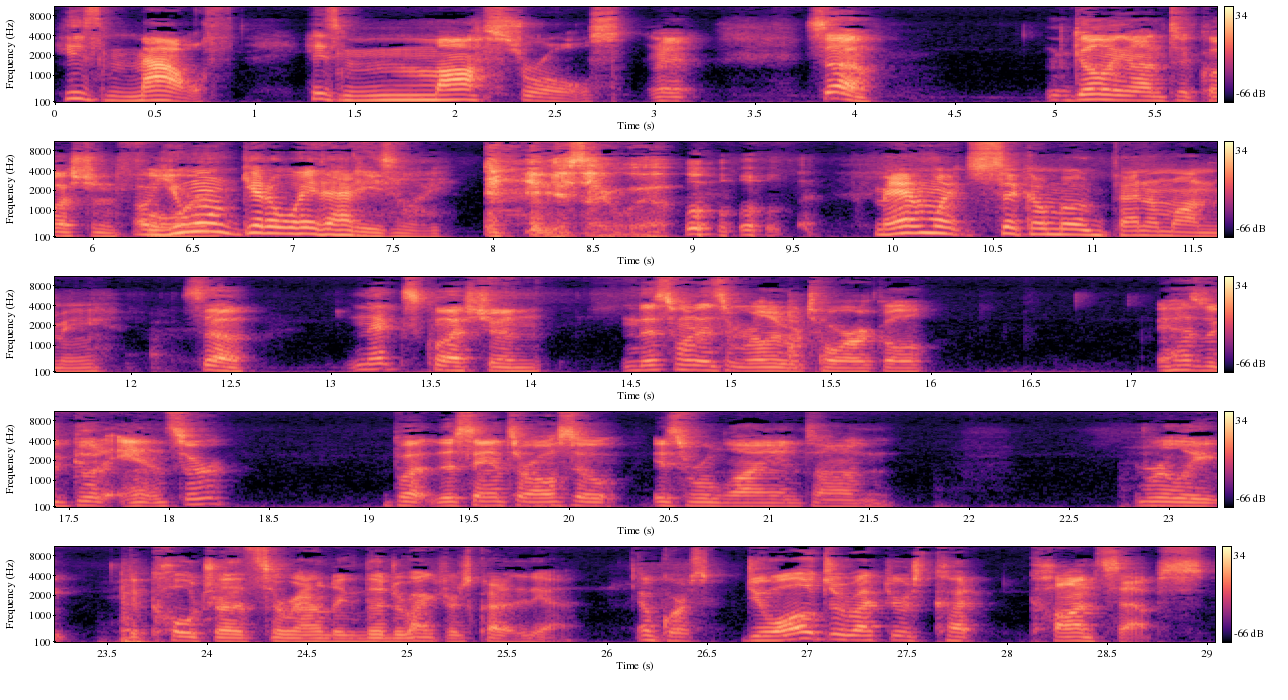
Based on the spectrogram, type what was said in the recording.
his mouth, his nostrils. So, going on to question four. Oh, you won't get away that easily. yes, I will. Man went sicko mode venom on me. so, next question. This one isn't really rhetorical. It has a good answer, but this answer also is reliant on really the culture that's surrounding the director's cut idea. Of course. Do all director's cut concepts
